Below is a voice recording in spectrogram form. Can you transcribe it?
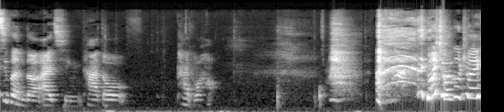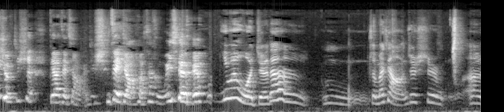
基本的爱情他都拍不好。你为什么给我出了一首就是不要再讲了，就是再讲好像很危险的样。因为我觉得，嗯，怎么讲，就是，呃，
